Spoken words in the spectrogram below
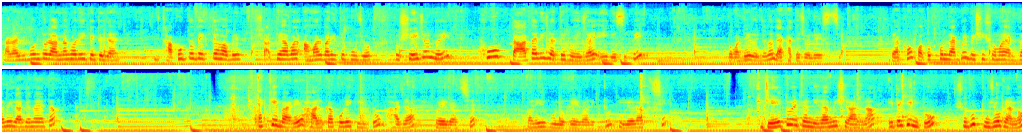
সারা জীবন তো রান্নাঘরেই কেটে যায়। ঠাকুর তো দেখতে হবে, সাথে আবার আমার বাড়িতে পুজো। তো সেই জন্যই খুব তাড়াতাড়ি যাতে হয়ে যায় এই রেসিপি তোমাদের ওই জন্য দেখাতে চলে এসেছি। দেখো কতক্ষণ লাগবে? বেশি সময় একদমই লাগে না এটা। একেবারে হালকা করে কিন্তু ভাজা হয়ে গেছে। পনিরগুলোকে এবার একটু তুলে রাখছি। যেহেতু এটা নিরামিষ রান্না, এটা কিন্তু শুধু পুজো কেন?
